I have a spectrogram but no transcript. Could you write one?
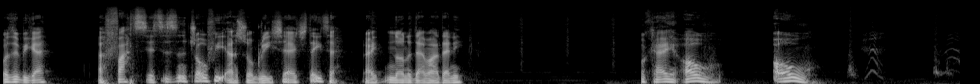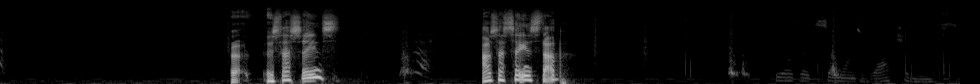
What did we get? A fat citizen trophy and some research data. Right, none of them had any. Okay. Oh, Oh. Uh, is that saying... How's that saying stab? Feels like someone's watching us.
